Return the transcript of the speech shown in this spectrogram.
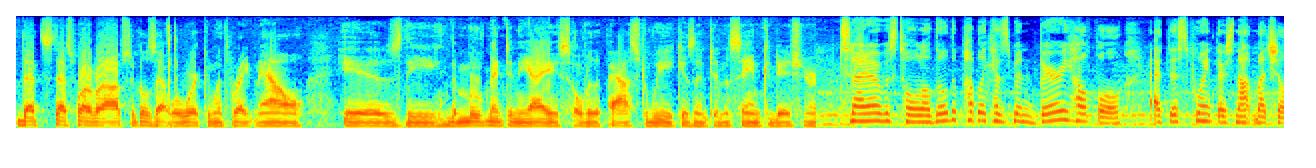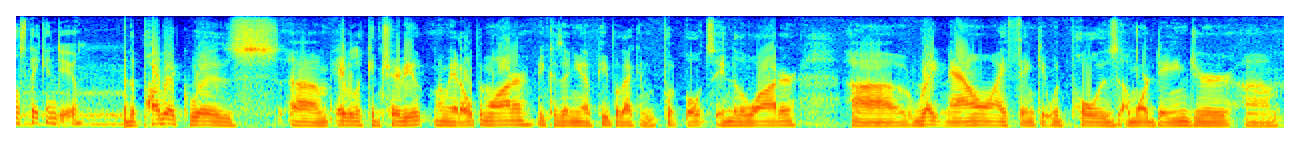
that's that's one of our obstacles that we're working with right now is the the movement in the ice over the past week isn't in the same condition. Tonight I was told although the public has been very helpful, at this point there's not much else they can do. The public was um, able to contribute when we had open water because then you have people that can put boats into the water. Uh, right now I think it would pose a more danger um,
